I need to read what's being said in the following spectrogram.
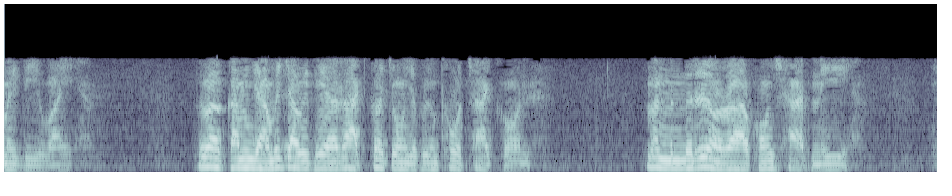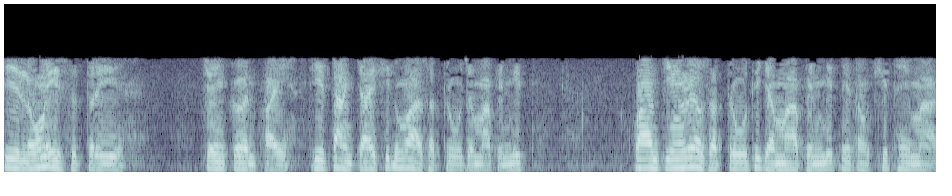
ไม่ดีไว้เพราะว่ากรรมอย่างพระเจ้าวิเทหราชก็จงอย่าพึงโทษชาติก่อนนั่นมันเป็นเรื่องราวของชาตินี้ ที่หลงในสตรีจนเกินไปที่ตั้งใจคิดว่าศัตรูจะมาเป็นมิตร ความจริงเรื่องศัตรูที่จะมาเป็นมิตรนี่ต้องคิดให้มาก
